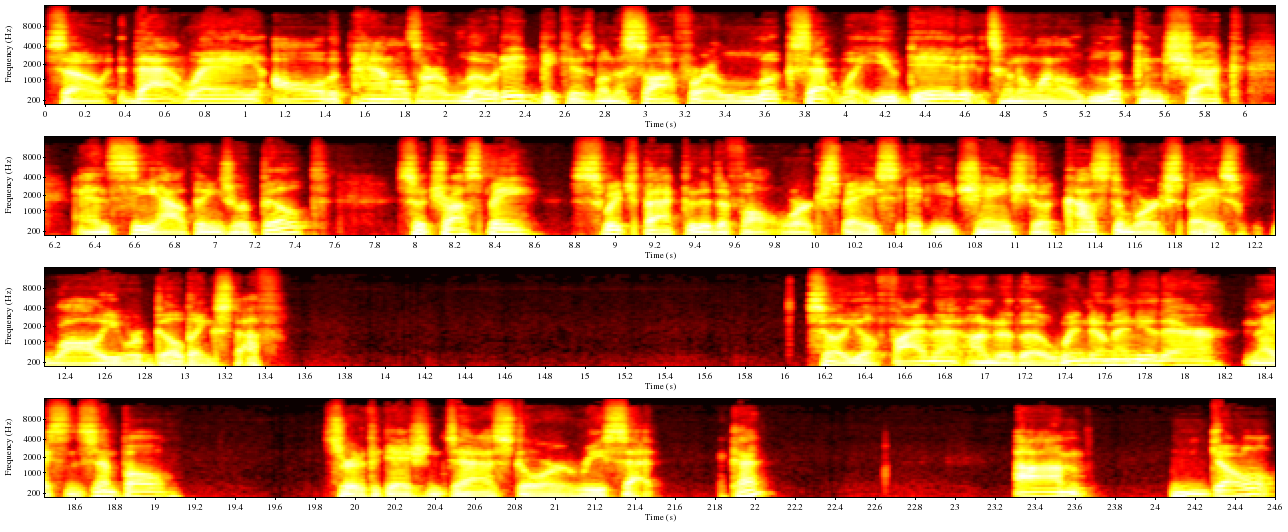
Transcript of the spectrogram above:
So that way, all the panels are loaded because when the software looks at what you did, it's going to want to look and check and see how things were built. So trust me, switch back to the default workspace if you change to a custom workspace while you were building stuff. So you'll find that under the window menu there, nice and simple, certification test or reset. Okay. Um, don't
